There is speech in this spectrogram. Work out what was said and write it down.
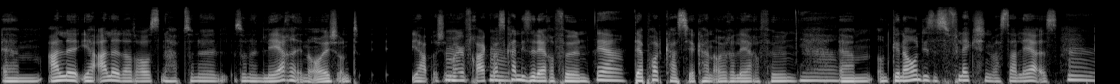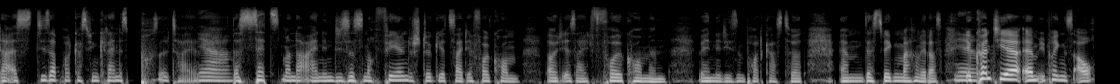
Ähm, alle, ihr alle da draußen habt so eine, so eine Leere in euch und ihr habt euch immer Mhm. gefragt, was Mhm. kann diese Leere füllen? Ja. Der Podcast hier kann eure Leere füllen. Ja. Ähm, und genau dieses Fleckchen, was da leer ist, Hm. da ist dieser Podcast wie ein kleines Puzzleteil. ja. Das setzt man da ein in dieses noch fehlende Stück. Jetzt seid ihr vollkommen. Leute, ihr seid vollkommen, wenn ihr diesen Podcast hört. Ähm, deswegen machen wir das. Ihr könnt hier ähm, übrigens auch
